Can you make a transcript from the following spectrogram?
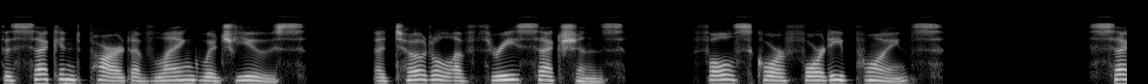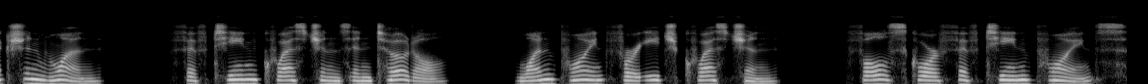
the second part of language use. A total of three sections. Full score 40 points. Section 1 15 questions in total. 1 point for each question. Full score 15 points.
